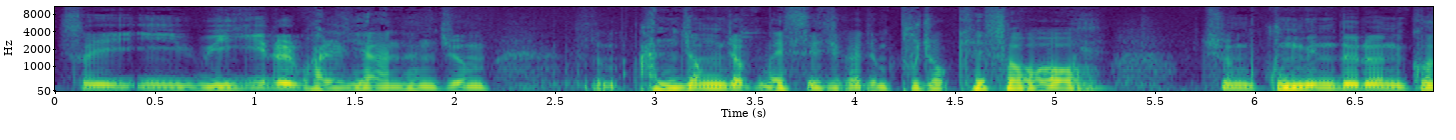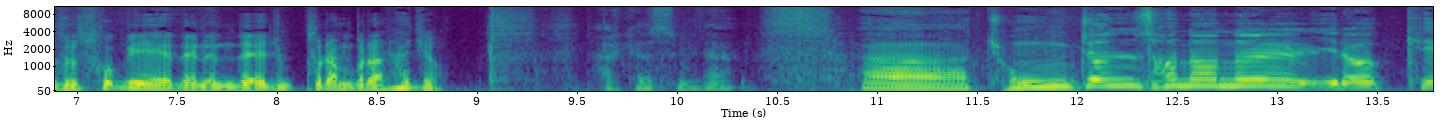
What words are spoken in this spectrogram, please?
소위 이 위기를 관리하는 좀, 좀 안정적 메시지가 좀 부족해서 예. 좀 국민들은 그것을 소비해야 되는데 좀 불안불안하죠. 알겠습니다. 아, 종전 선언을 이렇게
